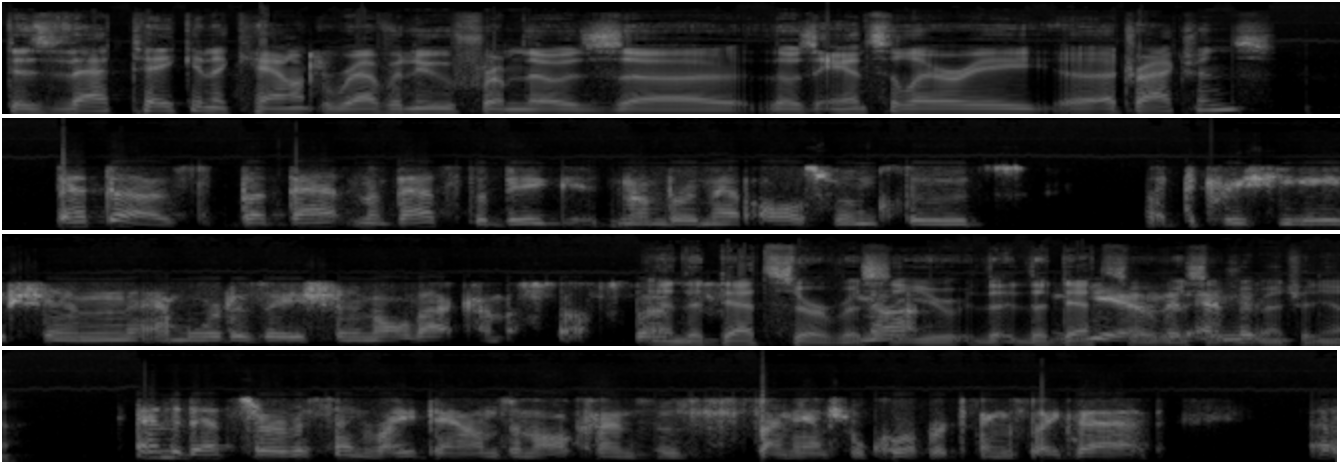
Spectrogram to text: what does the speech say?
Does that take into account revenue from those uh, those ancillary uh, attractions? That does, but that that's the big number, and that also includes uh, depreciation, amortization, all that kind of stuff. So and the debt service not, that you the, the debt yeah, service that you mentioned, yeah. And the debt service and write downs and all kinds of financial corporate things like that. Uh,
